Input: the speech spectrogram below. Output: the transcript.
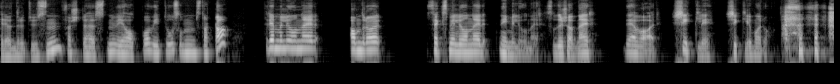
300 000 første høsten vi holdt på, vi to som starta. 3 millioner andre år, 6 millioner, 9 millioner. Så du skjønner, det var skikkelig, skikkelig moro.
